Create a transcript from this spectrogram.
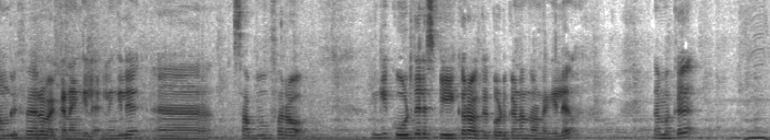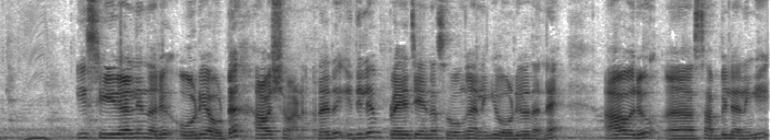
ആംപ്ലിഫയർ വെക്കണമെങ്കിൽ അല്ലെങ്കിൽ സബ് ഊഫറോ അല്ലെങ്കിൽ കൂടുതൽ സ്പീക്കറോ ഒക്കെ കൊടുക്കണം എന്നുണ്ടെങ്കിൽ നമുക്ക് ഈ സ്റ്റീരിയോയിൽ നിന്നൊരു ഓഡിയോ ഔട്ട് ആവശ്യമാണ്. അതായത് ഇതിൽ പ്ലേ ചെയ്യുന്ന സോങ് അല്ലെങ്കിൽ ഓഡിയോ തന്നെ ആ ഒരു സബിൽ അല്ലെങ്കിൽ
